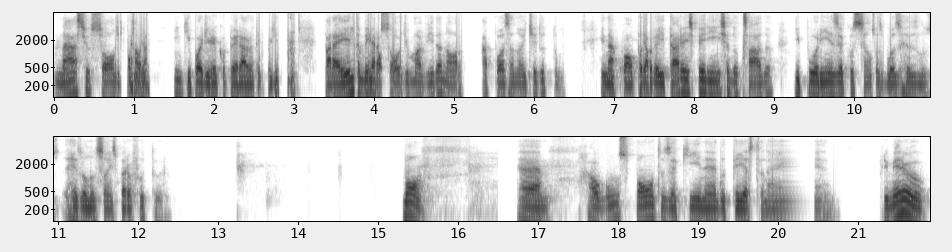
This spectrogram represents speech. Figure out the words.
nasce o sol em que pode recuperar o tempo perdido, para ele também era o sol de uma vida nova após a noite do túmulo, e na qual pode aproveitar a experiência do passado e pôr em execução suas boas resoluções para o futuro. Bom, é, alguns pontos aqui, né, do texto, né. Primeiro,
